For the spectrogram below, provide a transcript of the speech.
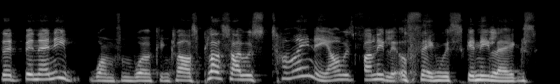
there'd been anyone from working class. Plus, I was tiny. I was funny little thing with skinny legs.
